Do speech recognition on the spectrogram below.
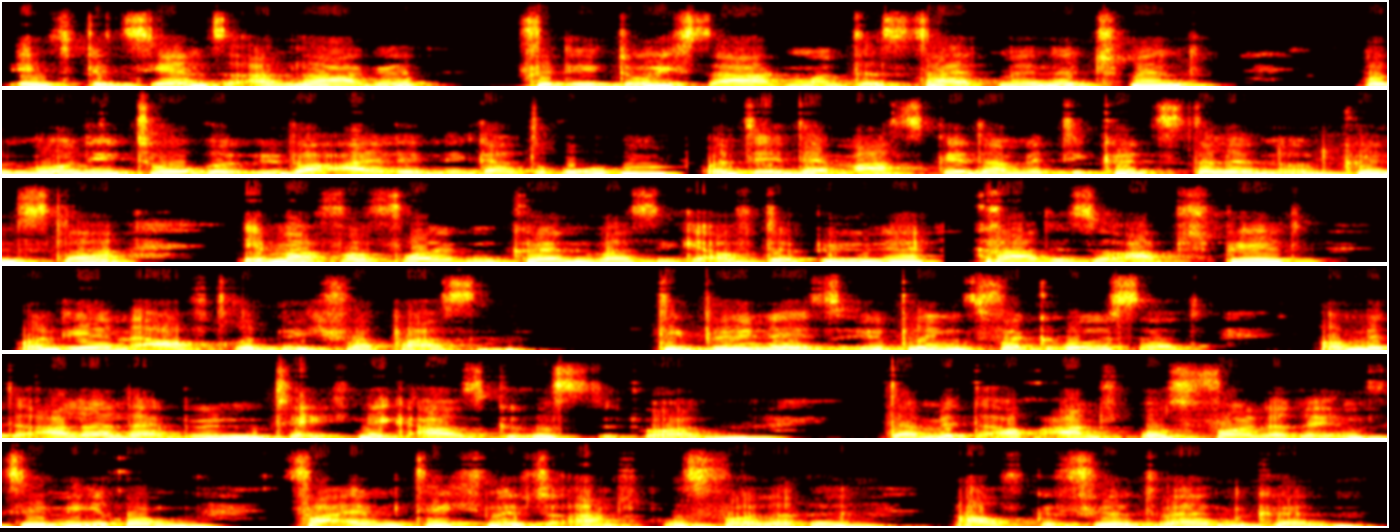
Inspizienzanlage für die Durchsagen und das Zeitmanagement und Monitore überall in den Garderoben und in der Maske, damit die Künstlerinnen und Künstler immer verfolgen können, was sich auf der Bühne gerade so abspielt und ihren Auftritt nicht verpassen. Die Bühne ist übrigens vergrößert und mit allerlei Bühnentechnik ausgerüstet worden, damit auch anspruchsvollere Inszenierungen, vor allem technisch anspruchsvollere, aufgeführt werden können.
